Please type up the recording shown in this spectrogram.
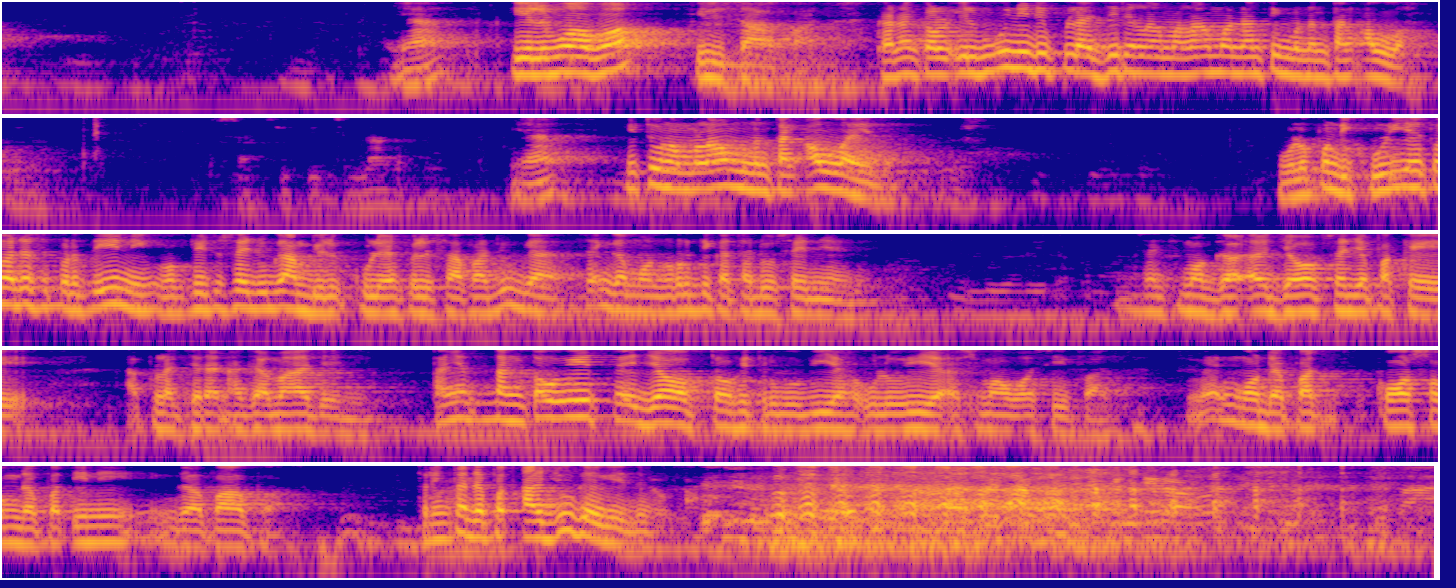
Ya, ilmu apa? Filsafat. Karena kalau ilmu ini dipelajari lama-lama nanti menentang Allah. Ya, itu lama-lama menentang Allah itu. Walaupun di kuliah itu ada seperti ini. Waktu itu saya juga ambil kuliah filsafat juga. Saya nggak mau nuruti kata dosennya itu. Saya cuma eh, jawab saja pakai pelajaran agama aja ini. Tanya tentang tauhid, saya jawab tauhid rububiyah, uluhiyah, asma wa sifat. main mau dapat kosong dapat ini nggak apa-apa ternyata dapat A juga gitu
